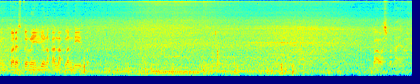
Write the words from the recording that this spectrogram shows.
yung pares tornilyo nakalak lang dito. Bawas pa tayo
